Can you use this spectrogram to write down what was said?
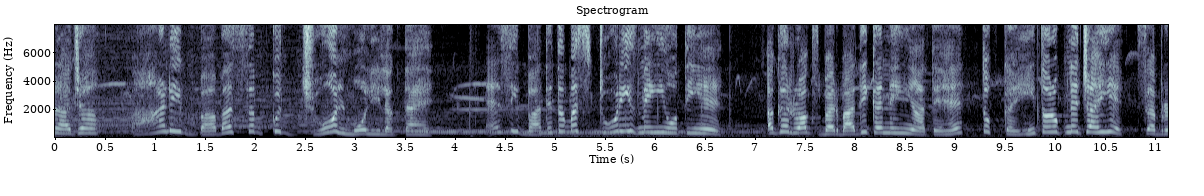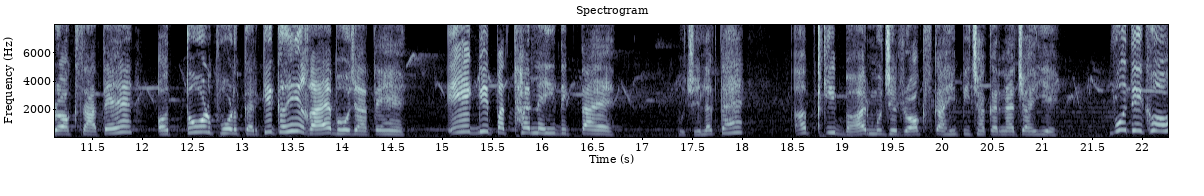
राजा, पहाड़ी बाबा सब कुछ झोल मोल ही लगता है। ऐसी बातें तो बस स्टोरीज में ही होती हैं। अगर रॉक्स बर्बादी करने ही आते हैं तो कहीं तो रुकने चाहिए। सब रॉक्स आते हैं और तोड़ फोड़ करके कहीं गायब हो जाते हैं। एक भी पत्थर नहीं दिखता है। मुझे लगता है, अब की बार मुझे रॉक्स का ही पीछा करना चाहिए। वो देखो,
